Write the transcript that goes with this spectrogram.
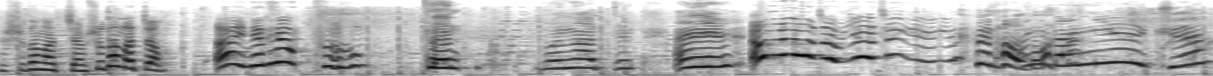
Dur şuradan atacağım. Şuradan atacağım. Ay nereye attım? Sen bana attın. Anne. Al ben alacağım ya çekil. Ben Anne aldım. ben niye üçüm?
